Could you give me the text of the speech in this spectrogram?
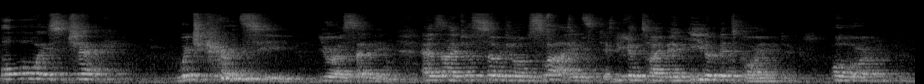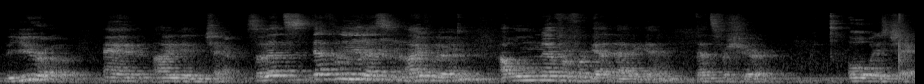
always check which currency you are sending. As I just showed you on the slides, you can type in either Bitcoin or the euro, and I didn't check. So that's definitely a lesson I've learned. I will never forget that again, that's for sure. Always check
